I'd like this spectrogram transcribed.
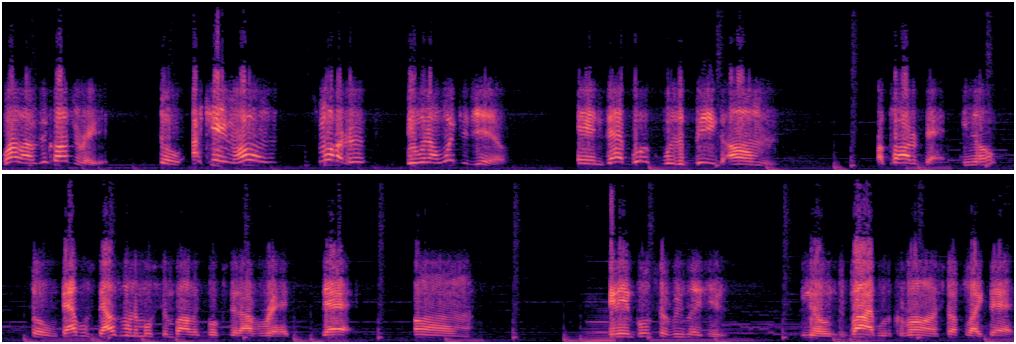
while I was incarcerated. So I came home smarter than when I went to jail. And that book was a big, um, a part of that, you know? So that was, that was one of the most symbolic books that I've read. That, um, and then books of religion, you know, the Bible, the Quran, stuff like that.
